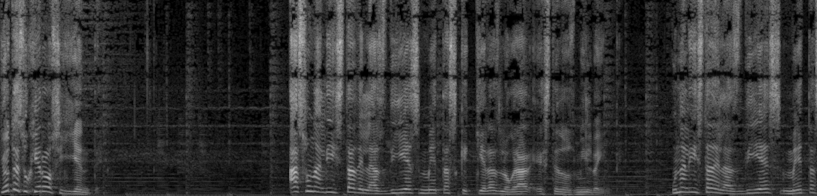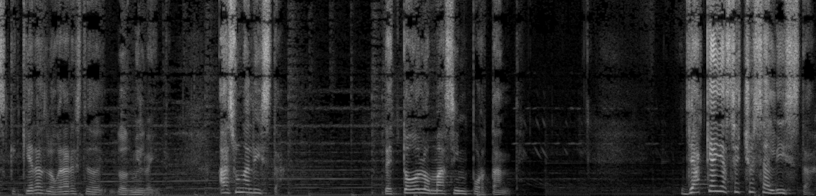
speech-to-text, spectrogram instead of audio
Yo te sugiero lo siguiente. Haz una lista de las 10 metas que quieras lograr este 2020. Una lista de las 10 metas que quieras lograr este 2020. Haz una lista de todo lo más importante. Ya que hayas hecho esa lista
